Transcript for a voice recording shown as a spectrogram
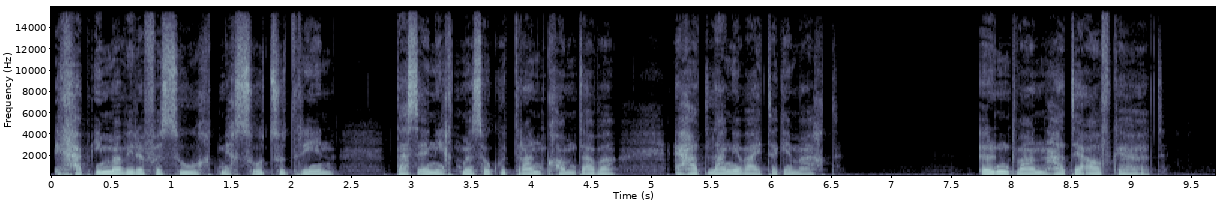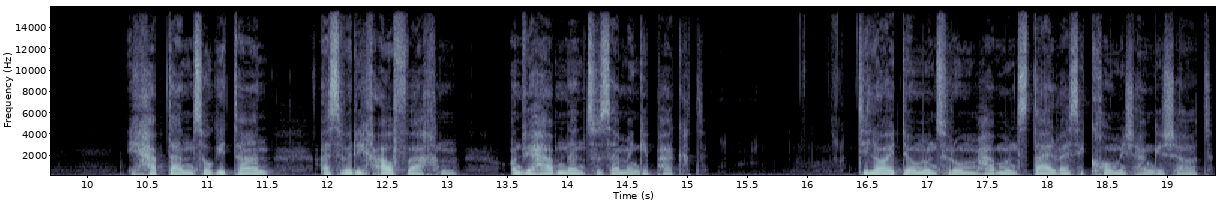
Ich habe immer wieder versucht, mich so zu drehen, dass er nicht mehr so gut drankommt, aber er hat lange weitergemacht. Irgendwann hat er aufgehört. Ich habe dann so getan, als würde ich aufwachen, und wir haben dann zusammengepackt. Die Leute um uns herum haben uns teilweise komisch angeschaut.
